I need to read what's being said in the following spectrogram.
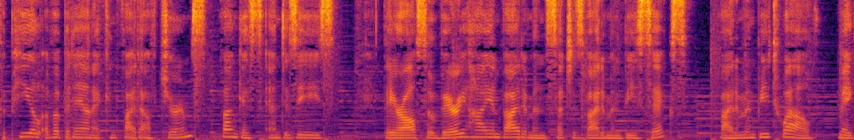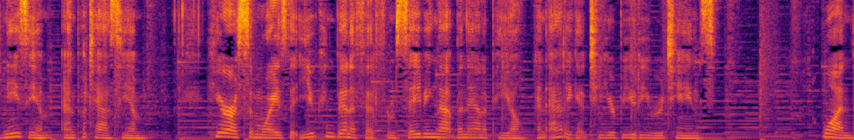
The peel of a banana can fight off germs, fungus, and disease. They are also very high in vitamins such as vitamin B6, vitamin B12, magnesium, and potassium. Here are some ways that you can benefit from saving that banana peel and adding it to your beauty routines. 1.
